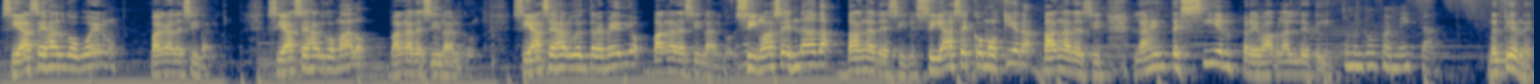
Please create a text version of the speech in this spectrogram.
Si haces algo bueno, van a decir algo. Si haces algo malo, van a decir algo. Si haces algo entre medio, van a decir algo. Si no haces nada, van a decir. Si haces como quieras, van a decir. La gente siempre va a hablar de ti. Estoy muy conformista. ¿Me entiendes?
